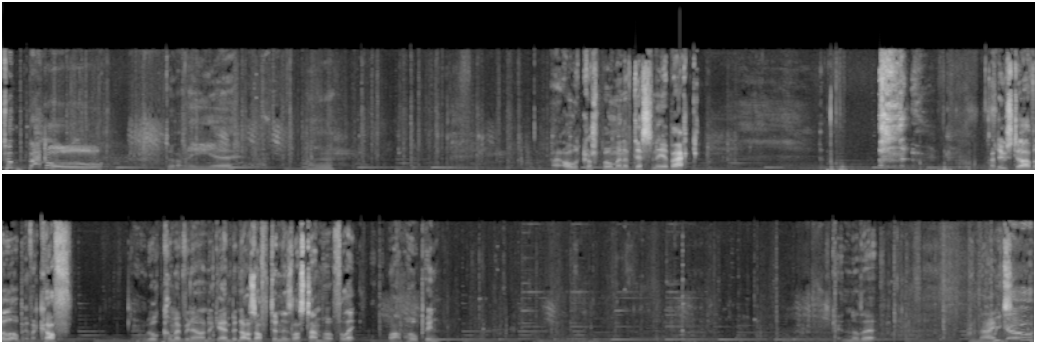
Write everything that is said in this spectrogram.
To battle! Don't have any, uh... Hmm. Right, all the crossbowmen of Destiny are back. Do still have a little bit of a cough. It will come every now and again, but not as often as last time, hopefully. Well, I'm hoping. Get another knight. We go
